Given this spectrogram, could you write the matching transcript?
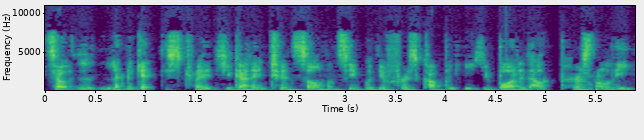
So l- let me get this straight. You got into insolvency with your first company. You bought it out personally.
